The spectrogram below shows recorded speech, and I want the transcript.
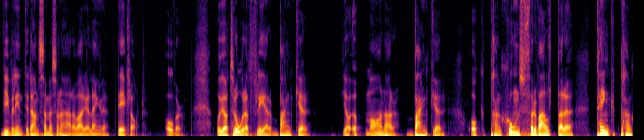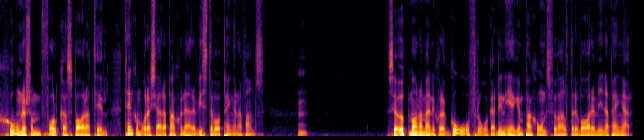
Vi vill inte dansa med sådana här vargar längre. Det är klart. Over. Och jag tror att fler banker, jag uppmanar banker och pensionsförvaltare Tänk pensioner som folk har sparat till. Tänk om våra kära pensionärer visste var pengarna fanns. Mm. Så jag uppmanar människor att gå och fråga din egen pensionsförvaltare. Var är mina pengar?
